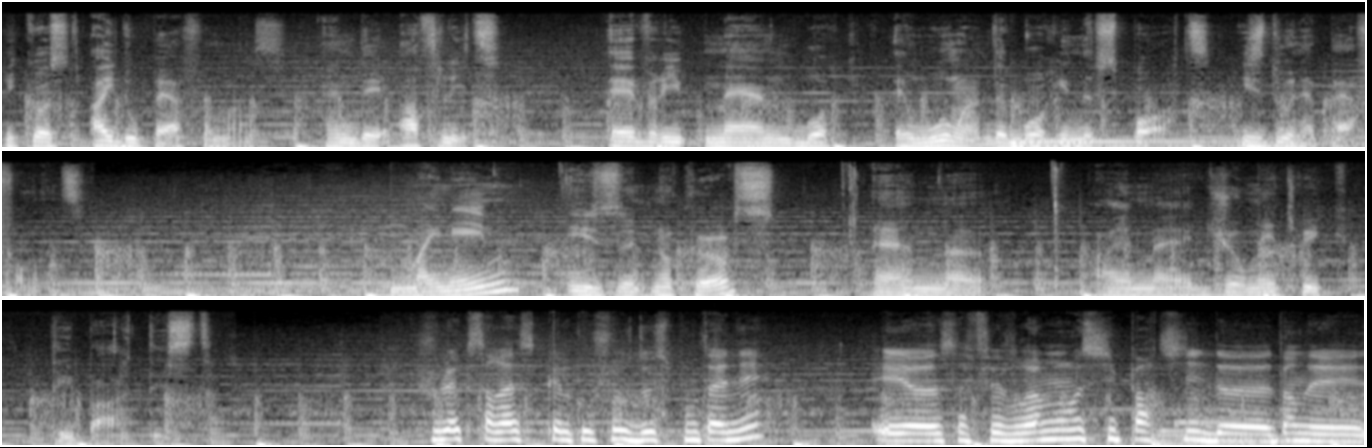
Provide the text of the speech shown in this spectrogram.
because I do performance and the athletes, every man work, woman that work in the sports is doing a performance. My name is No Curse and uh, I'm a geometric tape artist. Je voulais que ça reste quelque chose de spontané et euh, ça fait vraiment aussi partie de- d'un des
